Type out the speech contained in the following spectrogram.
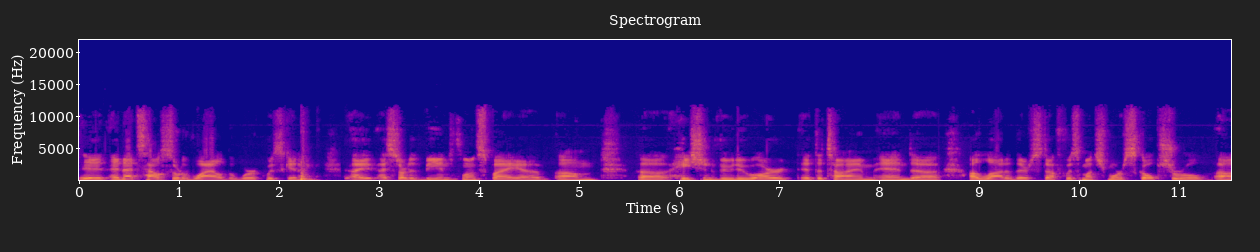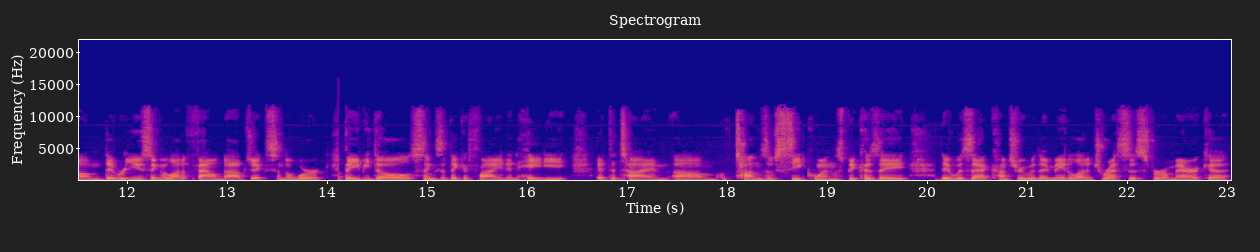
It, and that's how sort of wild the work was getting. I, I started to be influenced by uh, um, uh, Haitian voodoo art at the time, and uh, a lot of their stuff was much more sculptural. Um, they were using a lot of found objects in the work, baby dolls, things that they could find in Haiti at the time. Um, tons of sequins because they it was that country where they made a lot of dresses for America,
